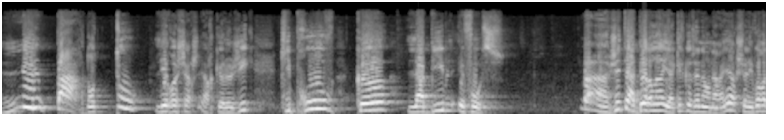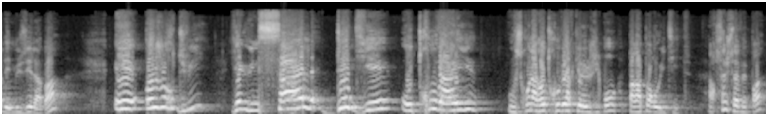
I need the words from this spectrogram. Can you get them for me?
nulle part dans toutes les recherches archéologiques, qui prouvent que la Bible est fausse. Ben, J'étais à Berlin il y a quelques années en arrière, je suis allé voir des musées là-bas. Et aujourd'hui, il y a une salle dédiée aux trouvailles ou ce qu'on a retrouvé archéologiquement par rapport aux Hittites. Alors ça, je ne savais pas.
